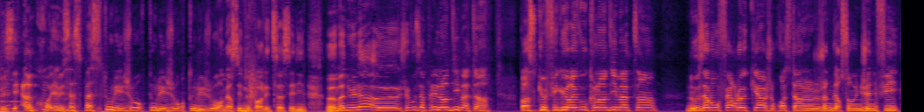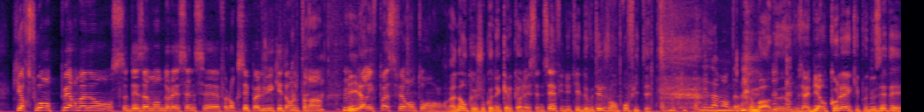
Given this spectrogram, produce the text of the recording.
Mais c'est incroyable, et ça se passe tous les jours, tous les jours, tous les jours. Merci de nous parler de ça, Céline. Euh, Manuela, euh, je vais vous appeler lundi matin. Parce que figurez-vous que lundi matin, nous allons faire le cas, je crois que c'est un jeune garçon une jeune fille qui reçoit en permanence des amendes de la SNCF alors que c'est pas lui qui est dans le train et il n'arrive pas à se faire entendre. Alors maintenant que je connais quelqu'un à la SNCF, inutile de vous dire que je vais en profiter. Des amendes. Bah, euh, vous avez bien un collègue qui peut nous aider.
